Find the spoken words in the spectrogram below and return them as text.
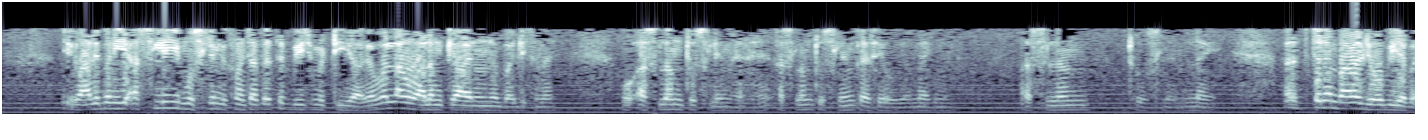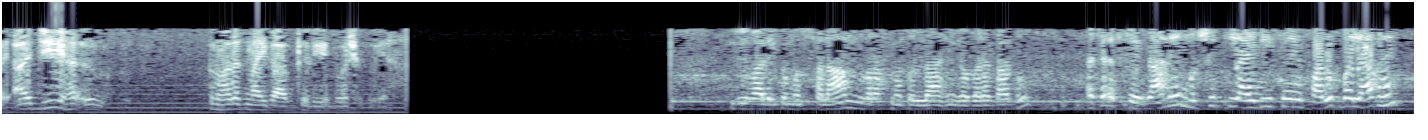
یہ غالباً یہ اصلی مسلم لکھنا چاہتے تھے، بیچ میں ٹی آ گیا۔ واللہ عالم کیا انہوں نے بھائی لکھنا ہے۔ وہ اسلم تو سلم ہے اسلم تو سلم کیسے ہو گیا؟ میں اسلم ٹوسلم نہیں۔ چلیں بہرحال جو بھی ہے بھائی۔ جی حضرت مائک آپ کے لیے بہت شکریہ۔ جی وعلیکم السلام ورحمۃ اللہ وبرکاتہ۔ اچھا فیضان مرشد کی آئی ڈی سے فاروق بھائی آپ ہیں؟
